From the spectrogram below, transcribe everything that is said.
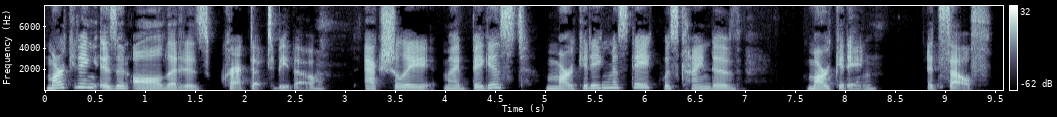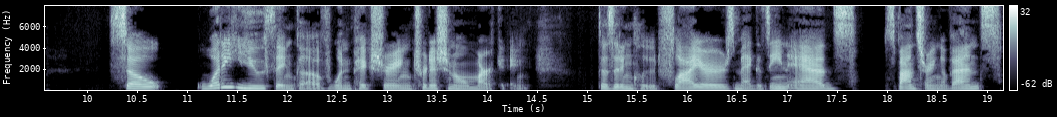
Marketing isn't all that it is cracked up to be, though. Actually, my biggest marketing mistake was kind of marketing itself. So, what do you think of when picturing traditional marketing? Does it include flyers, magazine ads, sponsoring events,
